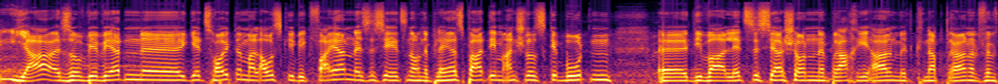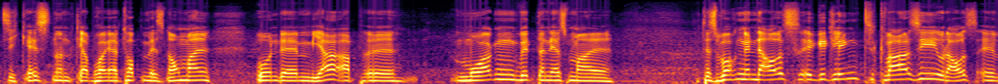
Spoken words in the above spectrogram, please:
Ja, also wir werden äh, jetzt heute mal ausgiebig feiern. Es ist ja jetzt noch eine Players Party im Anschluss geboten. Äh, die war letztes Jahr schon brachial mit knapp 350 Gästen und glaube, heuer toppen wir es nochmal. Und ähm, ja, ab äh, morgen wird dann erstmal das Wochenende ausgeklingt quasi oder aus, äh,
